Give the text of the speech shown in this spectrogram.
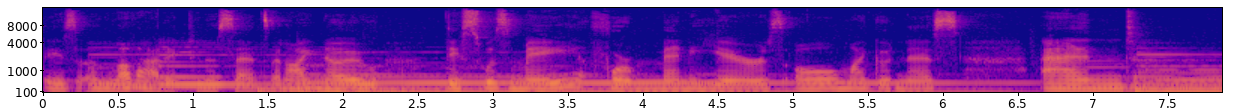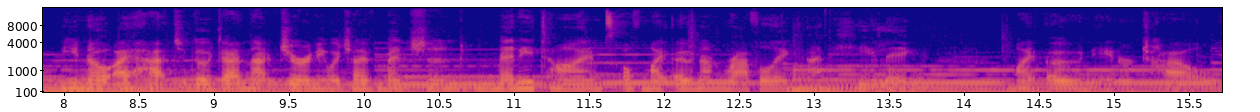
is a love addict in a sense. And I know this was me for many years. Oh my goodness. And, you know, I had to go down that journey, which I've mentioned many times, of my own unraveling and healing my own inner child.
